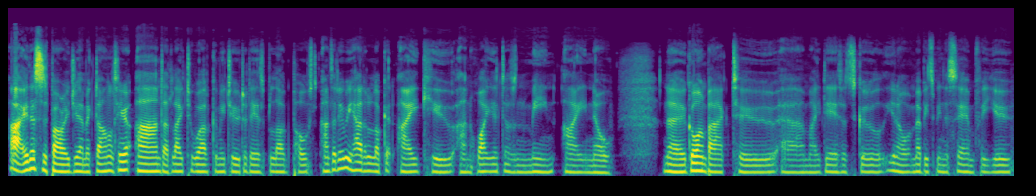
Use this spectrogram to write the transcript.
Hi, this is Barry J. McDonald here, and I'd like to welcome you to today's blog post. And today we had a look at IQ and why it doesn't mean I know. Now, going back to uh, my days at school, you know, maybe it's been the same for you.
